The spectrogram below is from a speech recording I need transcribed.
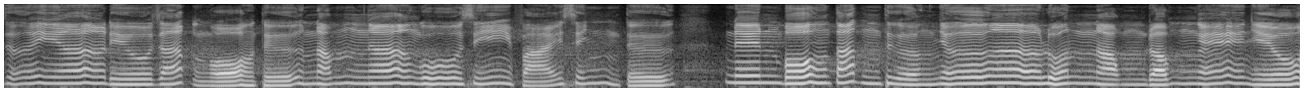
Dưới à, điều giác ngộ thứ năm à, ngu si phải sinh tử. Nên Bồ Tát thường nhớ à, luôn học rộng nghe nhiều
